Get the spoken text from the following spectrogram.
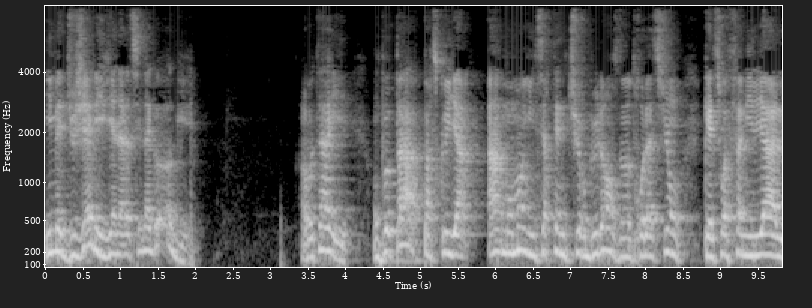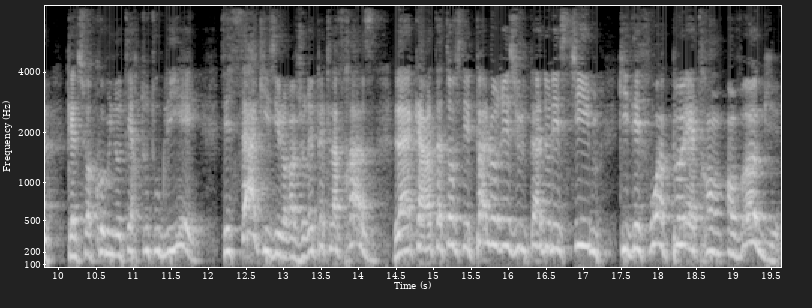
ils mettent du gel et ils viennent à la synagogue. Rabotaille, on peut pas, parce qu'il y a à un moment une certaine turbulence dans notre relation, qu'elle soit familiale, qu'elle soit communautaire, tout oublier. C'est ça qui dit le Rav. Je répète la phrase. La Karatatov, n'est pas le résultat de l'estime qui des fois peut être en, vogue,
